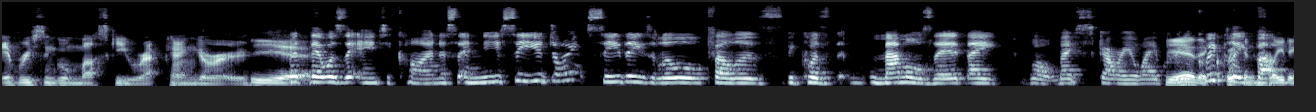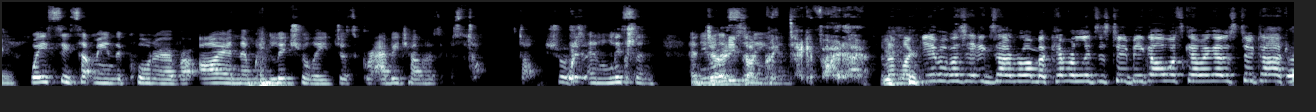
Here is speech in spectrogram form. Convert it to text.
every single musky rat kangaroo. Yeah. But there was the antechinuses, and you see, you don't see these little fellas because mammals, they they well, they scurry away pretty yeah, they're quickly. quick and but fleeting. we see something in the corner of our eye, and then we literally just grab each other, and say, stop, stop, shush, and listen. And you're Jody's like, "Quick, take a photo." And I'm like, yeah, but my settings aren't right. My camera lens is too big. Oh, what's going on? It's too dark. Oh,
